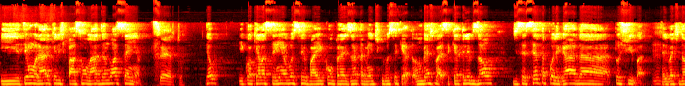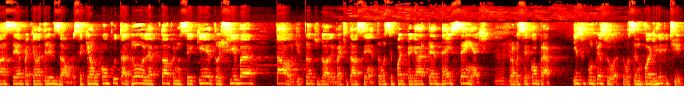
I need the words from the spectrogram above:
e tem um horário que eles passam lá dando uma senha. Certo. Entendeu? E com aquela senha você vai comprar exatamente o que você quer. Então no Best Buy, você quer televisão de 60 polegadas Toshiba. Uhum. Ele vai te dar uma senha para aquela televisão. Você quer um computador, laptop, não sei o que, Toshiba tal, de tantos dólares, vai te dar uma senha. Então você pode pegar até 10 senhas uhum. para você comprar. Isso por pessoa, então você não pode repetir.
